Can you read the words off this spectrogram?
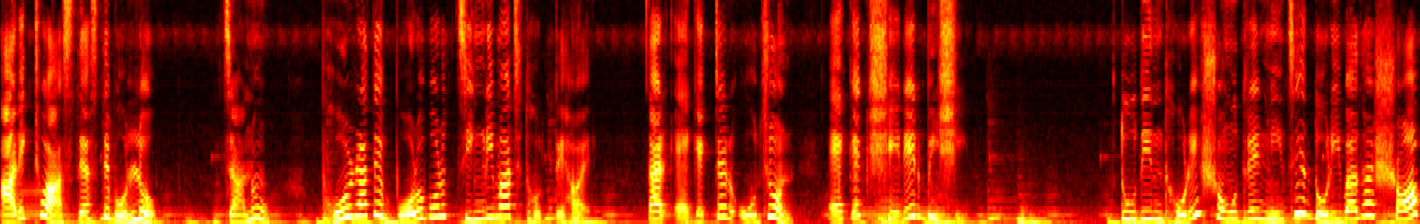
আরেকটু আস্তে আস্তে বলল, জানো, ভোর রাতে বড় বড় চিংড়ি মাছ ধরতে হয়। তার এক একটার ওজন এক এক শেরের বেশি। দুদিন ধরে সমুদ্রের নিচে দড়ি বাঁধা সব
